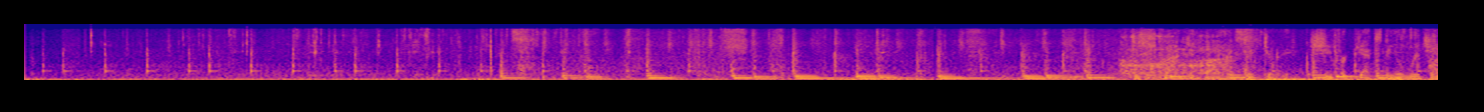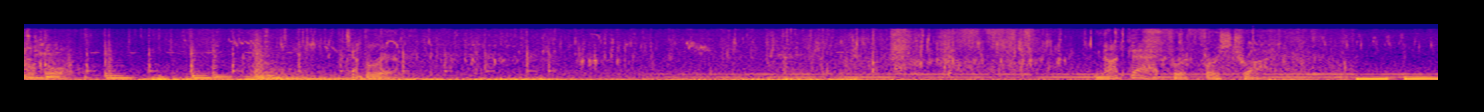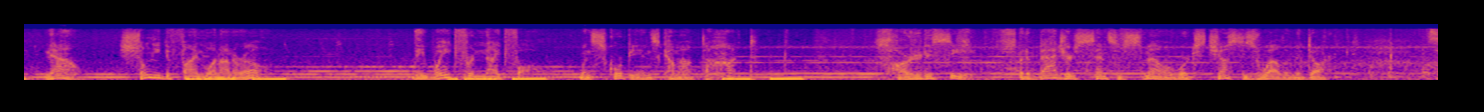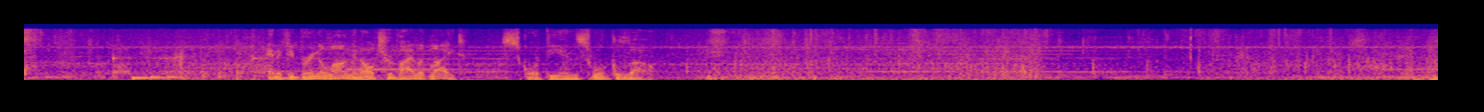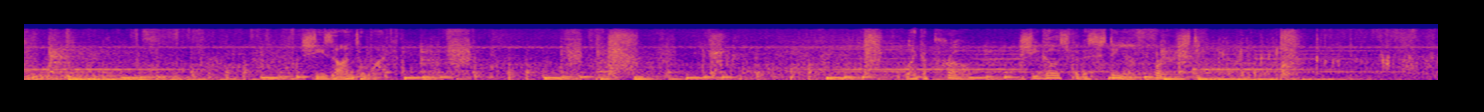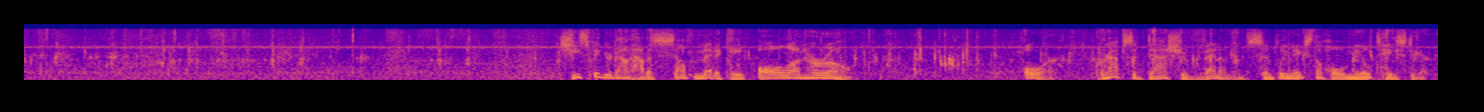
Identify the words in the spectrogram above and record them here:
Distracted by her victory, she forgets the original goal. Temporarily. Not bad for a first try. Now, she'll need to find one on her own. They wait for nightfall when scorpions come out to hunt. Harder to see, but a badger's sense of smell works just as well in the dark. And if you bring along an ultraviolet light, scorpions will glow. She's onto one. Like a pro, she goes for the stinger first. She's figured out how to self-medicate all on her own. Or perhaps a dash of venom simply makes the whole meal tastier.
